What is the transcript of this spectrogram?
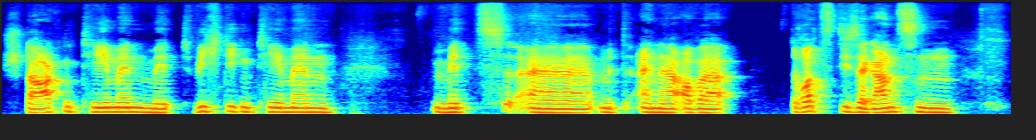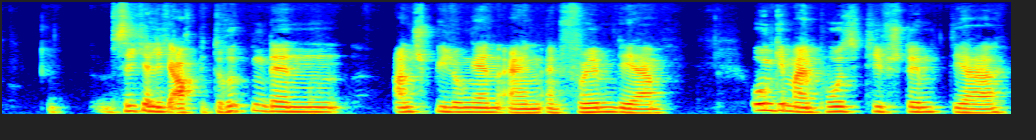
starken Themen, mit wichtigen Themen, mit, äh, mit einer aber trotz dieser ganzen sicherlich auch bedrückenden Anspielungen ein, ein Film, der ungemein positiv stimmt, der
